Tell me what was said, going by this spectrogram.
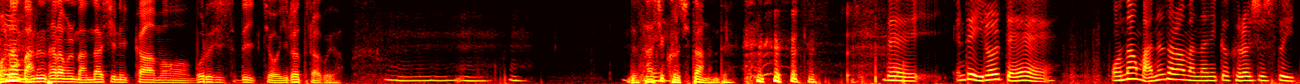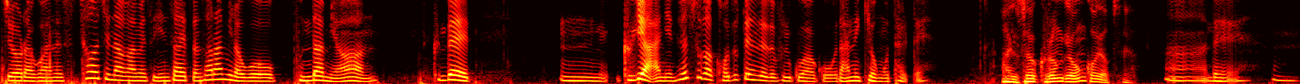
워낙 하- 많은 사람을 만나시니까 뭐 모르실 수도 있죠. 이러더라고요. 음, 음, 음. 근데 사실 네. 그렇지도 않은데. 네. 근데 이럴 때 워낙 많은 사람 만나니까 그러실 수도 있죠라고 하는 스쳐 지나가면서 인사했던 사람이라고 본다면 근데 음 그게 아닌 횟수가 거듭되는데도 불구하고 나는 기억 못할 때. 아유, 저 그런 경우는 거의 없어요. 아, 네. 음.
